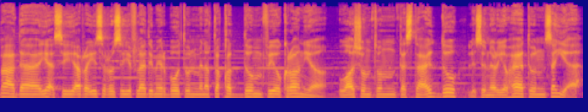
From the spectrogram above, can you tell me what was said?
بعد يأس الرئيس الروسي فلاديمير بوتون من التقدم في أوكرانيا واشنطن تستعد لسيناريوهات سيئة.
